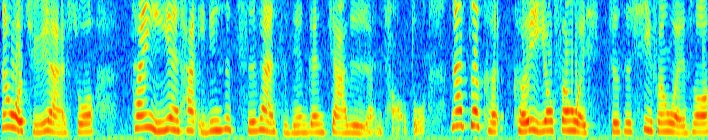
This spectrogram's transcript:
那我举例来说，餐饮业它一定是吃饭时间跟假日人潮多。那这可可以又分为，就是细分为说，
